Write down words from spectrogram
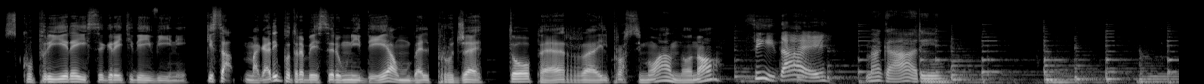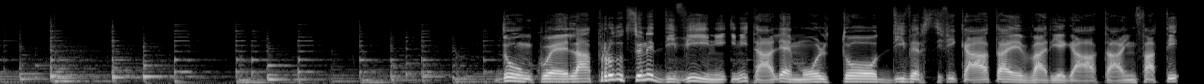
scoprire i segreti dei vini. Chissà, magari potrebbe essere un'idea, un bel progetto per il prossimo anno, no? Sì, dai. Magari. Dunque, la produzione di vini in Italia è molto diversificata e variegata, infatti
